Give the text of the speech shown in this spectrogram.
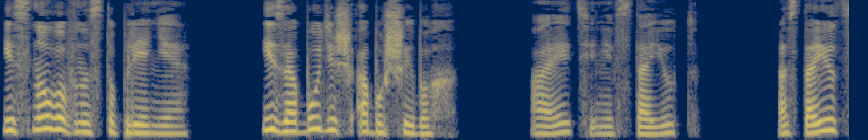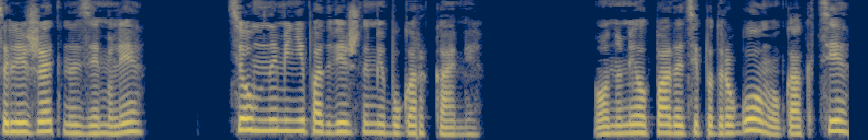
и снова в наступление, и забудешь об ушибах. А эти не встают, остаются лежать на земле темными неподвижными бугорками. Он умел падать и по-другому, как те,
